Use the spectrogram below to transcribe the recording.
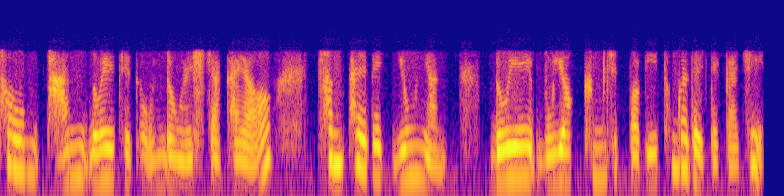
처음 반노예제도 운동을 시작하여 1806년 노예 무역 금지법이 통과될 때까지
